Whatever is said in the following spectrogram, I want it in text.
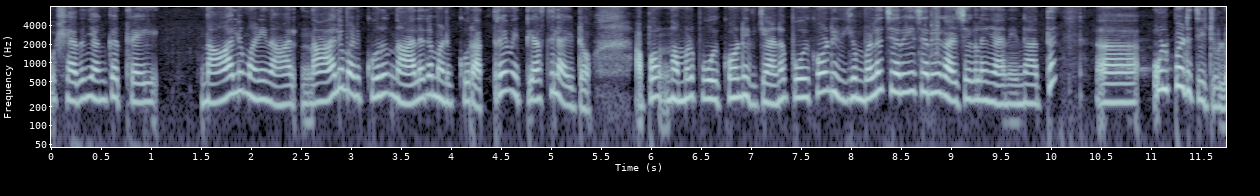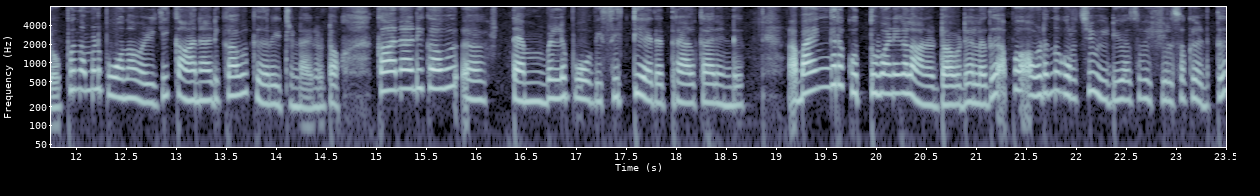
പക്ഷേ അത് ഞങ്ങൾക്ക് എത്രയായി? നാല് മണി നാല് നാല് മണിക്കൂർ നാലര മണിക്കൂർ അത്രയും വ്യത്യാസത്തിലായിട്ടോ. അപ്പോൾ നമ്മൾ പോയിക്കൊണ്ടിരിക്കുകയാണ്. പോയിക്കൊണ്ടിരിക്കുമ്പോൾ ചെറിയ ചെറിയ കാഴ്ചകൾ ഞാൻ ഇതിനകത്ത് ഉൾപ്പെടുത്തിയിട്ടുള്ളൂ. അപ്പോൾ നമ്മൾ പോകുന്ന വഴിക്ക് കാനാടിക്കാവ് കയറിയിട്ടുണ്ടായിരുന്നു കേട്ടോ. കാനാടിക്കാവ് ടെമ്പിളിൽ പോ വിസിറ്റ് ചെയ്ത് എത്ര ആൾക്കാരുണ്ട്? ഭയങ്കര കൊത്തുപണികളാണ് കേട്ടോ അവിടെ ഉള്ളത്. അപ്പോൾ അവിടെ നിന്ന് കുറച്ച് വീഡിയോസ് വിഷ്വൽസൊക്കെ എടുത്ത്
